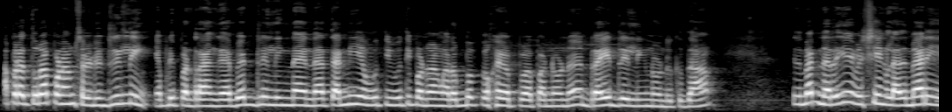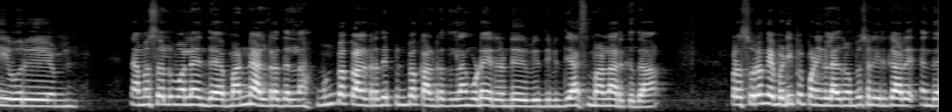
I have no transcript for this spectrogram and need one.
அப்புறம் துரப்பணம்னு சொல்லிட்டு ட்ரில்லிங் எப்படி பண்ணுறாங்க பெட் ட்ரில்லிங்னா என்ன? தண்ணியை ஊற்றி ஊற்றி பண்ணுவாங்களா? ரொம்ப புகை ப- ட்ரை ட்ரில்லிங்னு ஒன்று இருக்குதான் இது மாதிரி நிறைய விஷயங்கள். அது மாதிரி ஒரு நம்ம சொல்லுவோம்ல இந்த மண் அள்ளுறதெல்லாம் முன்பக்கம் அள்ளுறது பின்பக்கம் அள்ளுறதெல்லாம் கூட ரெண்டு வித் வித்தியாசமாலாம் இருக்குதான் அப்புறம் சுரங்க வெடிப்பு பணிகள் அது ரொம்ப சொல்லியிருக்காரு. இந்த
